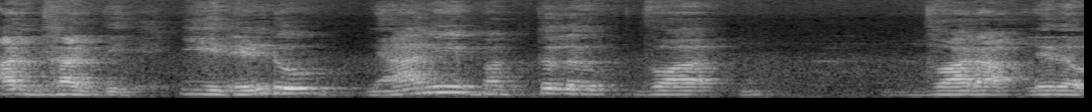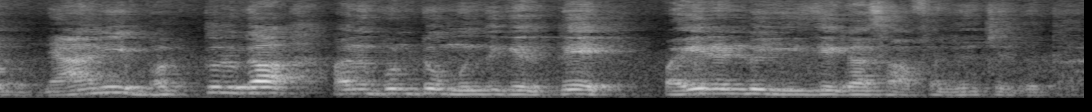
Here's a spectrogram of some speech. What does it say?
అర్ధార్థి. ఈ రెండు జ్ఞాని భక్తుల ద్వా ద్వారా లేదా జ్ఞాని భక్తులుగా అనుకుంటూ ముందుకెళ్తే పై రెండు ఈజీగా సాఫల్యం చెందుతారు.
